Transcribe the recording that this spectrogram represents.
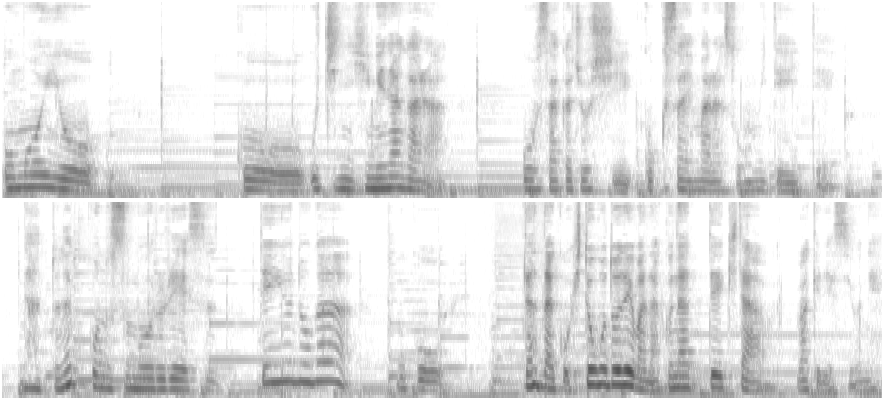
思いをこう内に秘めながら大阪女子国際マラソンを見ていてなんとなくこのスモールレースっていうのがもうこうだんだんこう人事ではなくなってきたわけですよね。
